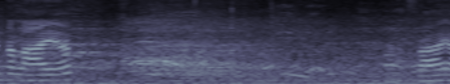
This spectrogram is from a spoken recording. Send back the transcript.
อันตรายครับหักซ้าย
